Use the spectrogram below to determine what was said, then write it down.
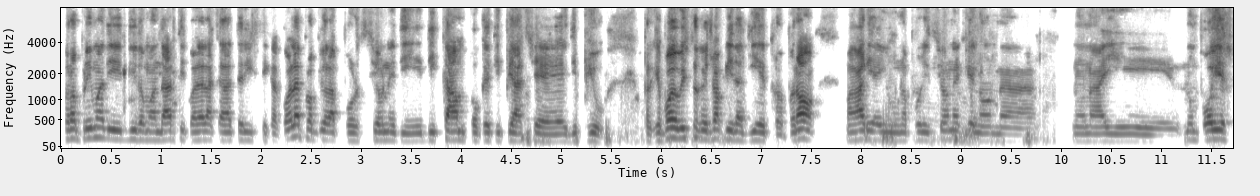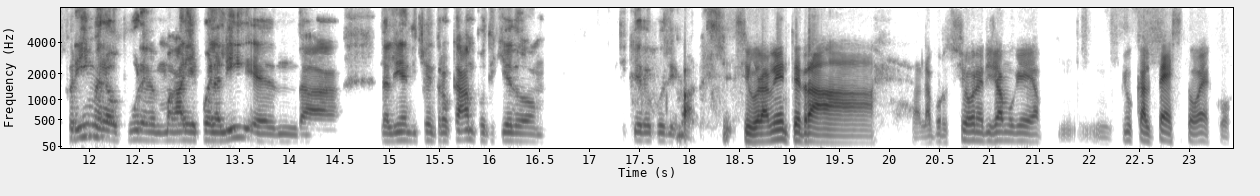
Però prima di, di domandarti qual è la caratteristica, qual è proprio la porzione di, di, campo che ti piace di più? Perché poi ho visto che giochi da dietro, però magari hai una posizione che non, non, hai, non puoi esprimere, oppure magari è quella lì, eh, da, da linea di centrocampo, ti chiedo, ti chiedo così. Ma, sicuramente tra la porzione, diciamo che più calpesto, ecco,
